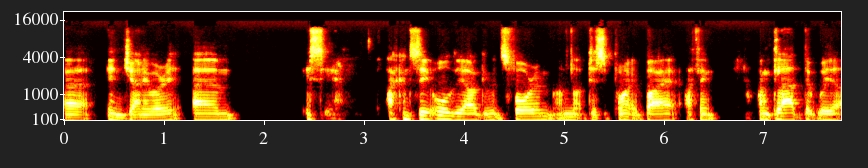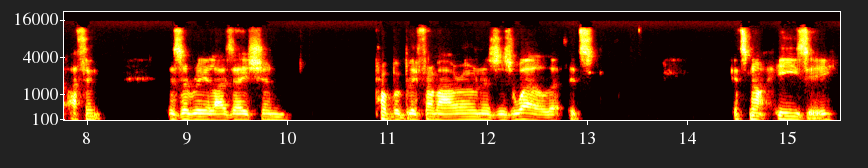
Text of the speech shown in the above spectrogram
uh, in January. Um, I can see all the arguments for him. I'm not disappointed by it. I think I'm glad that we're. I think there's a realization, probably from our owners as well, that it's it's not easy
